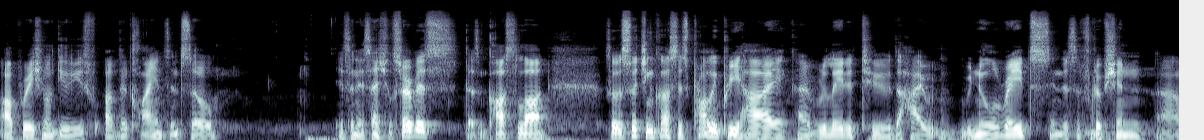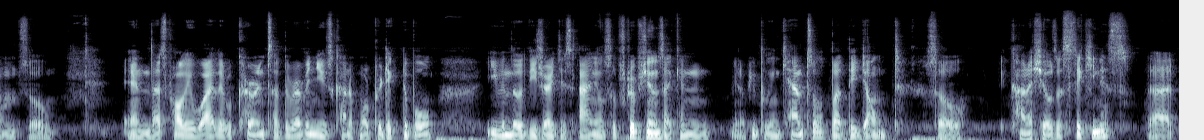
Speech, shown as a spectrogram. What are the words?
operational duties of their clients. And so it's an essential service, doesn't cost a lot. So the switching cost is probably pretty high, kind of related to the high renewal rates in the subscription. Um, so and that's probably why the recurrence of the revenue is kind of more predictable even though these are just annual subscriptions that can you know people can cancel but they don't. So it kind of shows a stickiness that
